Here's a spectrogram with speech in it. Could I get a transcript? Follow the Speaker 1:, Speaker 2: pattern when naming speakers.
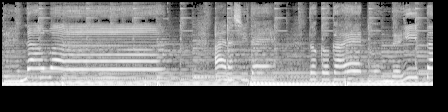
Speaker 1: テナは嵐でどこかへ飛んでいた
